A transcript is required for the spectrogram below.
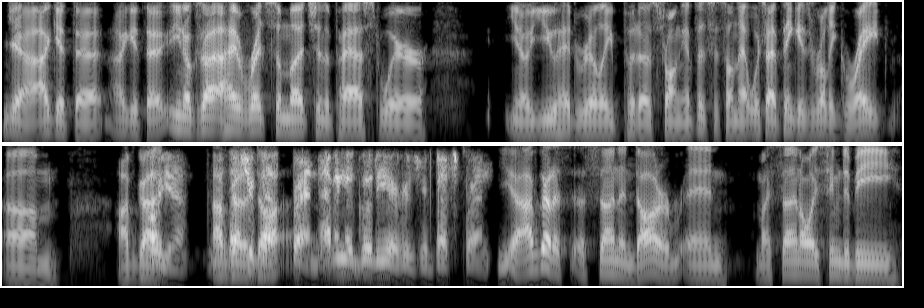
Yeah, I get that. I get that. You know, because I, I have read so much in the past where, you know, you had really put a strong emphasis on that, which I think is really great. Um, I've oh, got. Oh yeah. I've That's got your a da- best friend. Having a good ear is your best friend. Yeah, I've got a, a son and daughter, and my son always seemed to be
